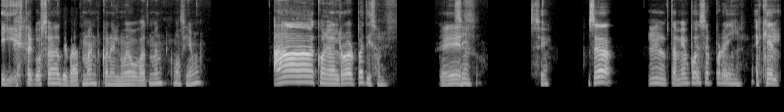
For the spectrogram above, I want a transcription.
Y esta cosa de Batman con el nuevo Batman, ¿cómo se llama? Ah, con el Robert Pattinson. Eso. Sí. O sea, mm, también puede ser por ahí. Es que el,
